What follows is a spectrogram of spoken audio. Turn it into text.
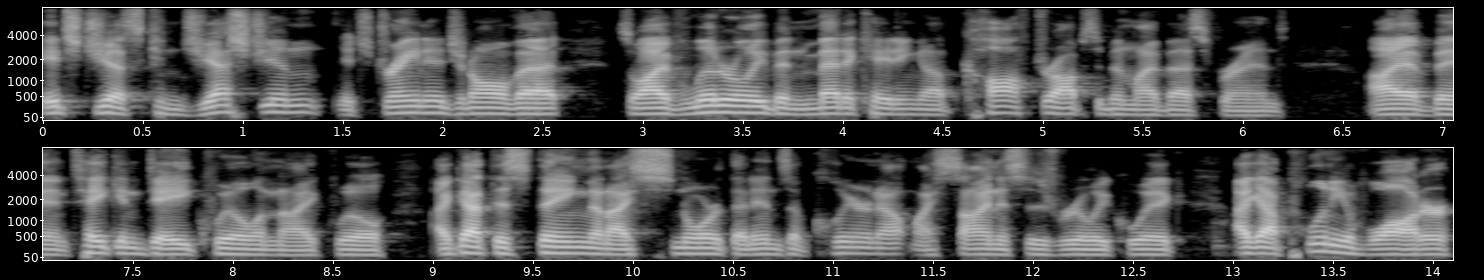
It's just congestion, it's drainage, and all that. So I've literally been medicating up. Cough drops have been my best friend. I have been taking Dayquil and NyQuil. I got this thing that I snort that ends up clearing out my sinuses really quick. I got plenty of water.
